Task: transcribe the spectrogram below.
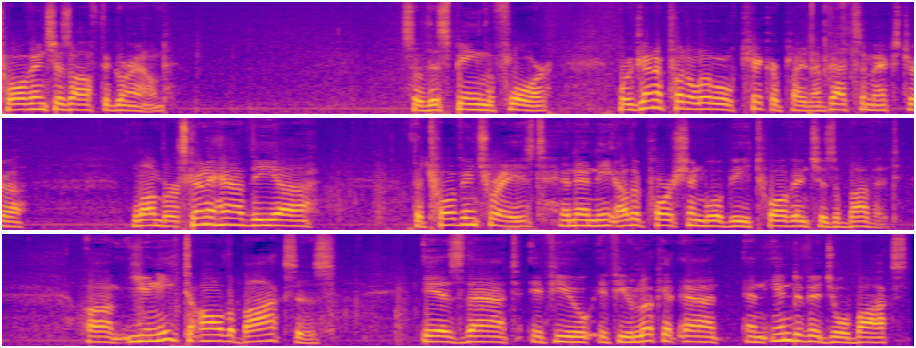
12 inches off the ground. So this being the floor. We're going to put a little kicker plate. I've got some extra lumber. It's going to have the uh, the 12 inch raised and then the other portion will be 12 inches above it. Um, unique to all the boxes is that if you if you look at, at an individual box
